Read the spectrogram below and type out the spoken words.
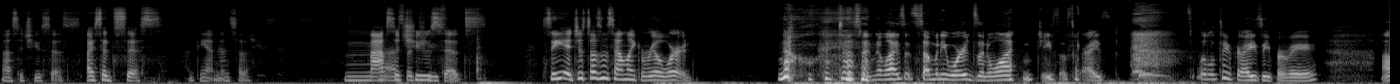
Massachusetts. I said cis at the end instead of Massachusetts. Massachusetts. See, it just doesn't sound like a real word. No, it doesn't. Why is it so many words in one? Jesus Christ. It's a little too crazy for me. I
